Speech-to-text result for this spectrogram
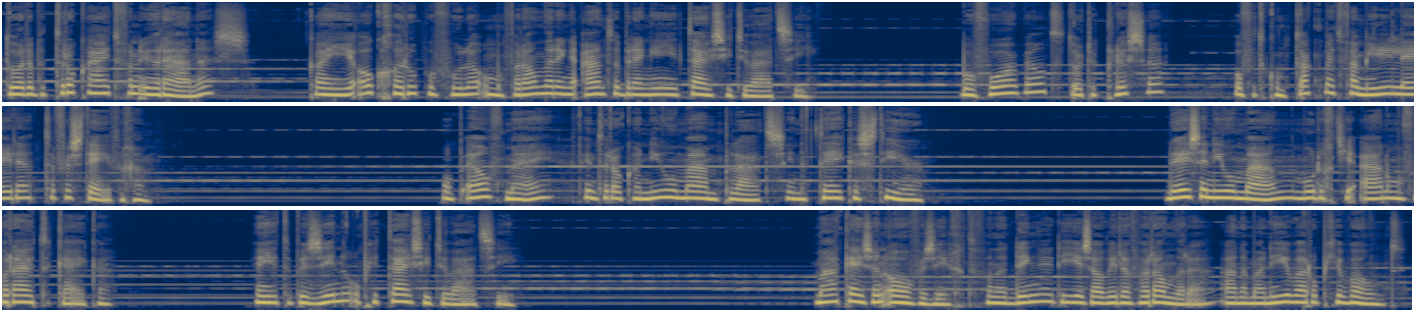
Door de betrokkenheid van Uranus kan je je ook geroepen voelen om veranderingen aan te brengen in je thuissituatie. Bijvoorbeeld door te klussen of het contact met familieleden te verstevigen. Op 11 mei vindt er ook een nieuwe maan plaats in het teken stier. Deze nieuwe maan moedigt je aan om vooruit te kijken en je te bezinnen op je thuissituatie. Maak eens een overzicht van de dingen die je zou willen veranderen aan de manier waarop je woont.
